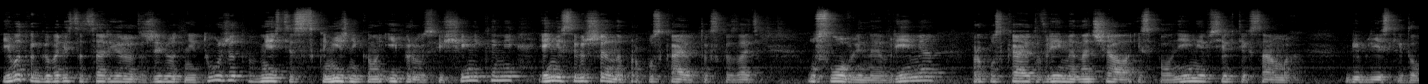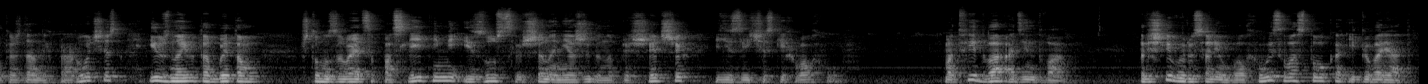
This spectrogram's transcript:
И вот, как говорится, царь Ирод живет не тужит вместе с книжниками и первосвященниками, и они совершенно пропускают, так сказать, условленное время, пропускают время начала исполнения всех тех самых библейских долгожданных пророчеств и узнают об этом, что называется, последними из уст совершенно неожиданно пришедших языческих волхвов. Матфей 2.1.2. «Пришли в Иерусалим волхвы с востока и говорят –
